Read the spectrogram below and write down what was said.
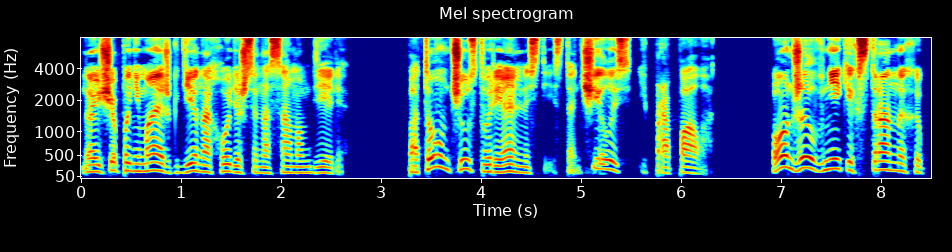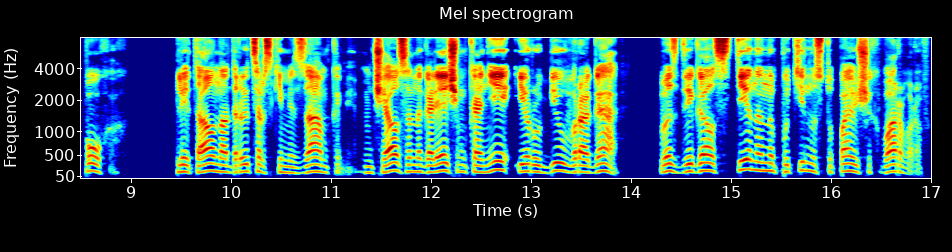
но еще понимаешь, где находишься на самом деле. Потом чувство реальности истончилось и пропало. Он жил в неких странных эпохах, летал над рыцарскими замками, мчался на горячем коне и рубил врага, воздвигал стены на пути наступающих варваров,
